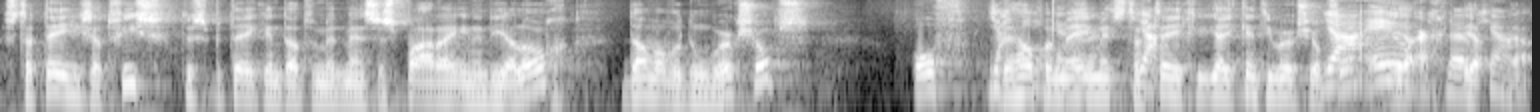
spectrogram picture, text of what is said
strategisch advies. Dus dat betekent dat we met mensen sparren in een dialoog. Dan wat we doen workshops. Of ja, we helpen mee met strategie. Ja. ja. je kent die workshops. Ja, hè? heel erg leuk. Ja,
